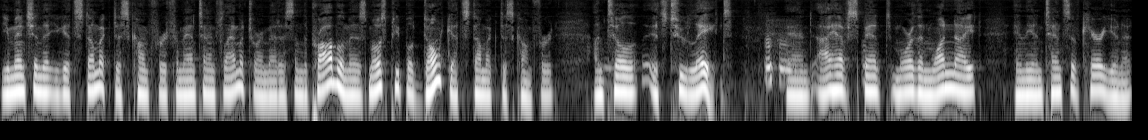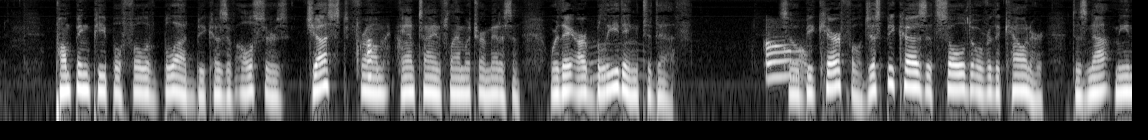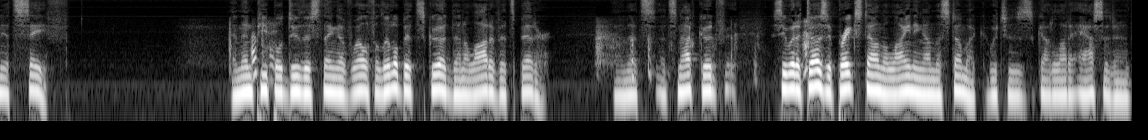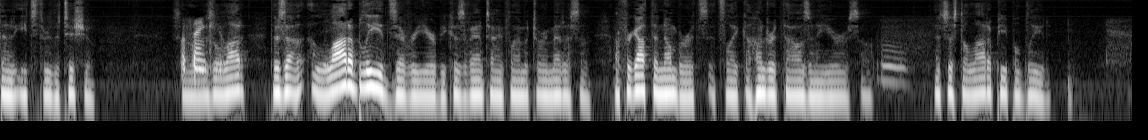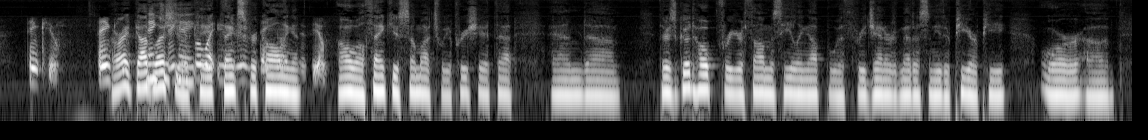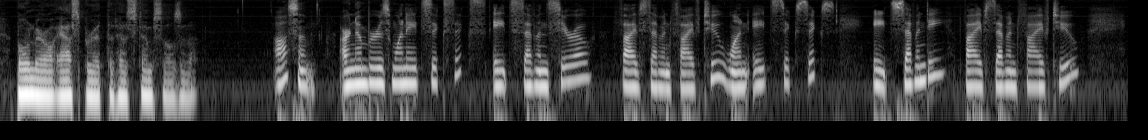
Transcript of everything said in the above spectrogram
You mentioned that you get stomach discomfort from anti inflammatory medicine. The problem is most people don't get stomach discomfort until it's too late. Mm-hmm. And I have spent more than one night in the intensive care unit pumping people full of blood because of ulcers just from oh. anti inflammatory medicine, where they are bleeding to death. Oh. So be oh. careful. Just because it's sold over the counter does not mean it's safe. And then okay. people do this thing of, well, if a little bit's good, then a lot of it's better. And that's that's not good for See what it does? It breaks down the lining on the stomach, which has got a lot of acid in it. Then it eats through the tissue. So well, there's you. a lot. There's a, a lot of bleeds every year because of anti-inflammatory medicine. I forgot the number. It's it's like a hundred thousand a year or so. Mm. It's just a lot of people bleed. Thank you. Thank you. All right. God thank bless you, you, Kate. Kate. For Thanks do. for Thank calling it. Oh well, thank you so much. We appreciate that. And um, there's good hope for your thumbs healing up with regenerative medicine, either PRP or uh, bone marrow aspirate that has stem cells in it. Awesome. Our number is 1 870 5752 1 870 5752.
